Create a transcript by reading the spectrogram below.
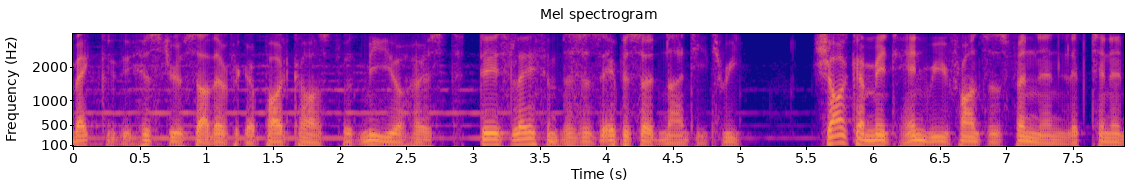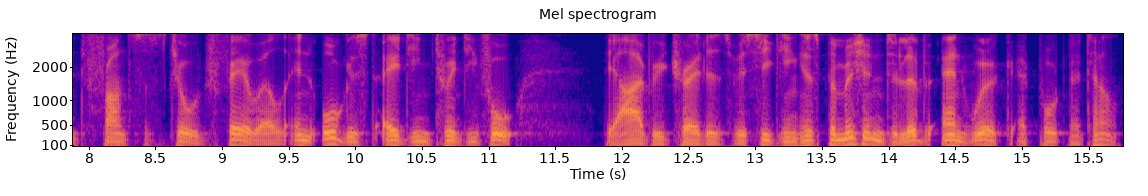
back to the History of South Africa podcast with me, your host, Des Latham. This is episode 93. Shaka met Henry Francis Fynn and Lieutenant Francis George Farewell in August 1824. The ivory traders were seeking his permission to live and work at Port Natal.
